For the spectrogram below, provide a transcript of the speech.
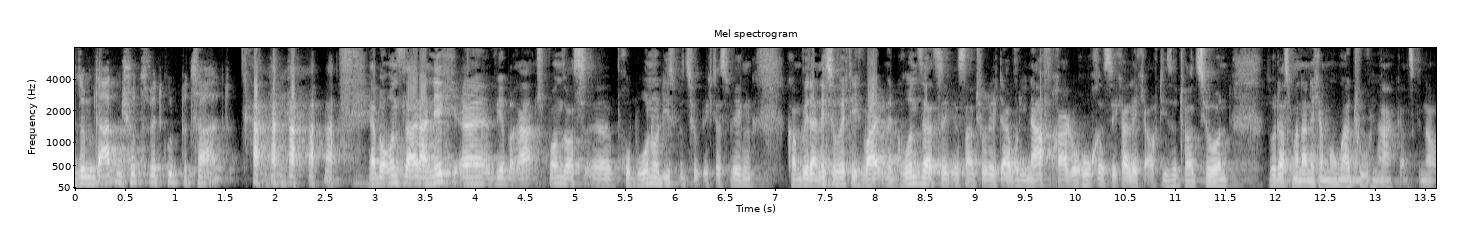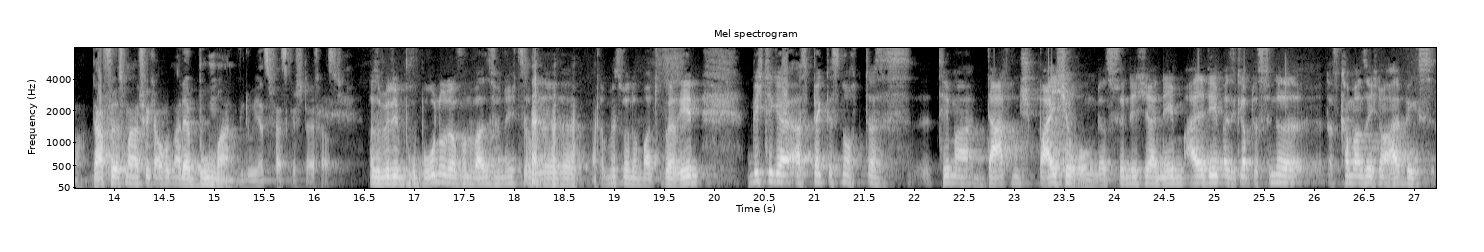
Also im Datenschutz wird gut bezahlt? ja, bei uns leider nicht. Äh, wir beraten Sponsors äh, pro bono diesbezüglich, deswegen kommen wir da nicht so richtig weit mit. Grundsätzlich ist natürlich da, wo die Nachfrage hoch ist, sicherlich auch die Situation, so dass man da nicht am Hungertuch nagt, ganz genau. Dafür ist man natürlich auch immer der Buhmann, wie du jetzt festgestellt hast. Also mit dem pro bono, davon weiß ich noch nichts, aber da, da müssen wir noch mal drüber reden. Wichtiger Aspekt ist noch das Thema Datenspeicherung. Das finde ich ja neben all dem, also ich glaube, das finde, das kann man sich noch halbwegs äh,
